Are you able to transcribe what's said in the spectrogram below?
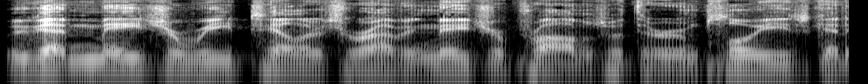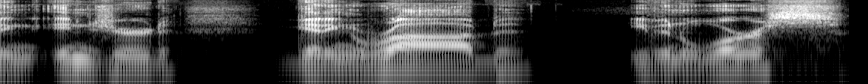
We've got major retailers who are having major problems with their employees getting injured, getting robbed, even worse.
